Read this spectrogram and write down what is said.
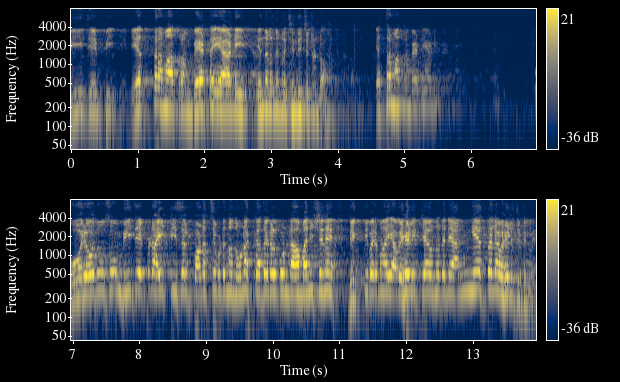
ബി ജെ പി എത്രമാത്രം വേട്ടയാടി എന്നുള്ളത് നിങ്ങൾ ചിന്തിച്ചിട്ടുണ്ടോ? എത്രമാത്രം വേട്ടയാടി? ഓരോ ദിവസവും ബി ജെ പിയുടെ ഐ ടി സെൽ പടച്ചുവിടുന്ന നുണക്കഥകൾ കൊണ്ട് ആ മനുഷ്യനെ വ്യക്തിപരമായി അവഹേളിക്കാവുന്നതിനെ അങ്ങേത്തല അവഹേളിച്ചിട്ടില്ലേ?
